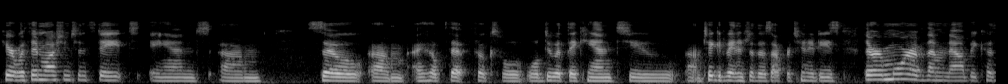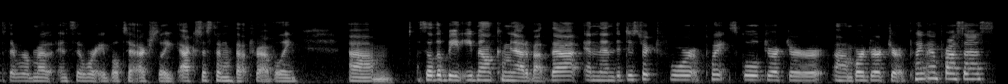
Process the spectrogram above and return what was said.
here within Washington State, and um, so um, I hope that folks will will do what they can to um, take advantage of those opportunities. There are more of them now because they're remote, and so we're able to actually access them without traveling. Um, so there'll be an email coming out about that. And then the District 4 appoint school director, um, board director appointment process.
